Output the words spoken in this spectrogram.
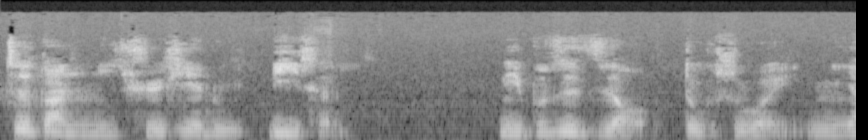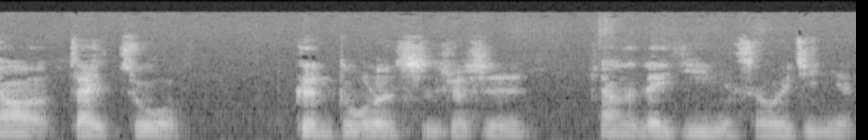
这段你学习的路历程，你不是只有读书而已，你要在做更多的是，就是像是累积一点社会经验。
